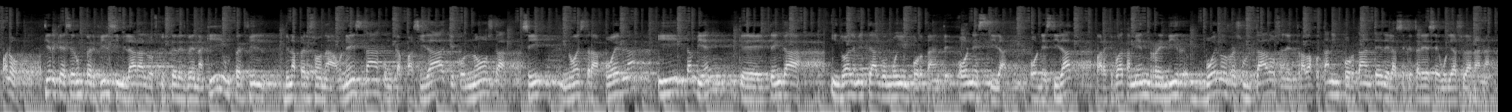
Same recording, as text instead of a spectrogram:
Bueno, tiene que ser un perfil similar a los que ustedes ven aquí, un perfil de una persona honesta, con capacidad, que conozca ¿sí? nuestra Puebla y también que tenga indudablemente algo muy importante, honestidad. Honestidad para que pueda también rendir buenos resultados en el trabajo tan importante de la Secretaría de Seguridad Ciudadana.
